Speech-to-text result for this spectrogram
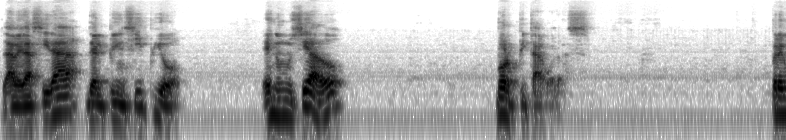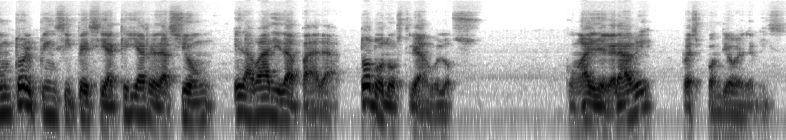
la veracidad del principio enunciado por Pitágoras. Preguntó el príncipe si aquella relación era válida para todos los triángulos. Con aire grave respondió Berenice.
